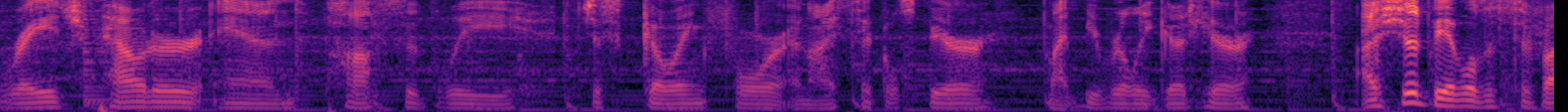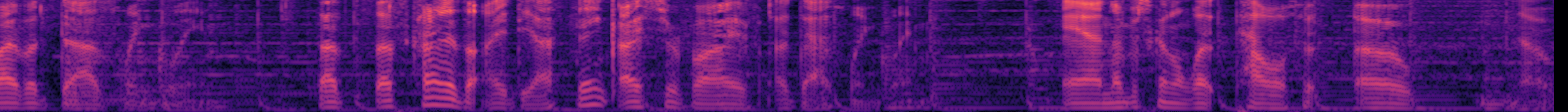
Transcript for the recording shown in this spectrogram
Rage Powder and possibly just going for an Icicle Spear might be really good here. I should be able to survive a Dazzling Gleam. That, that's kind of the idea. I think I survive a Dazzling Gleam. And I'm just going to let Palafin... Oh, no.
